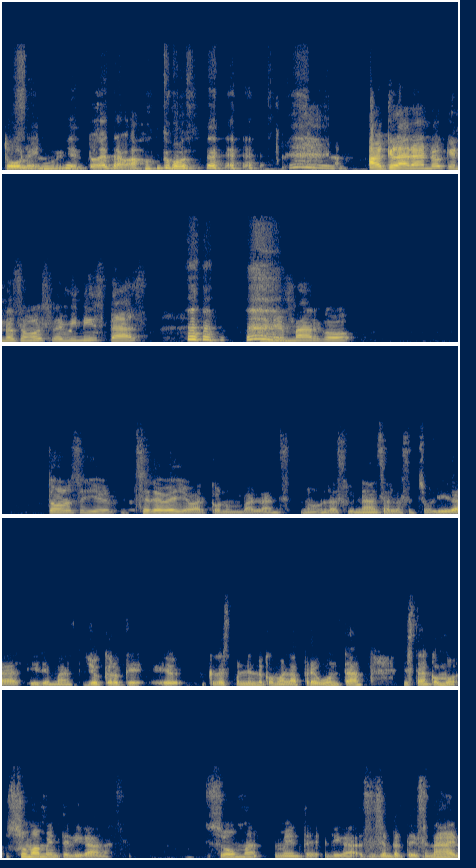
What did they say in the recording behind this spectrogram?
todos los movimientos. Todo el trabajo, como Aclarando que no somos feministas, sin embargo, todo se, se, debe llevar con un balance, ¿no? Las finanzas, la sexualidad y demás. Yo creo que eh, respondiendo como a la pregunta, están como sumamente ligadas sumamente ligadas. Y siempre te dicen, ay,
